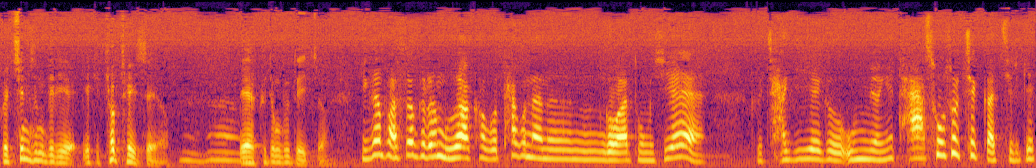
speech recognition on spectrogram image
그 짐승들이 이렇게 겹쳐 있어요. 음. 예, 그 정도 돼 있죠. 그러니까 벌써 그런 의학하고 타고나는 거와 동시에 그 자기의 그 운명이 다 소설책 같이 이렇게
